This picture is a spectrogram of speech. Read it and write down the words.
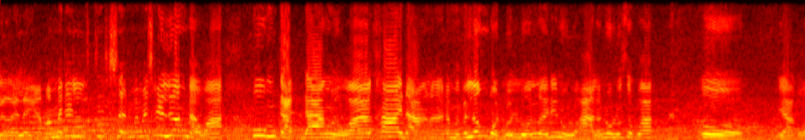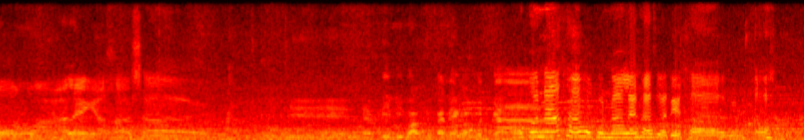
เลยอะไรเงี้ยมันไม่ได้มันไม่ใช่เรื่องแบบว่าพุ่มกับดังหรือว่าค่ายดังนะแต่มันเป็นเรื่องบทล้วนๆเลยที่หนูอ่านแล้วหนูรู้สึกว่า เออ อยากลองว่ะอะไรอย่างเงี้ยค่ะใช่โอเคแฮปปี้มีความสุขกันได้กับคุณกาขอบคุณนะคะขอบคุณมากเลยค่ะสวัสดีค่ะขอบคุณค่ะ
